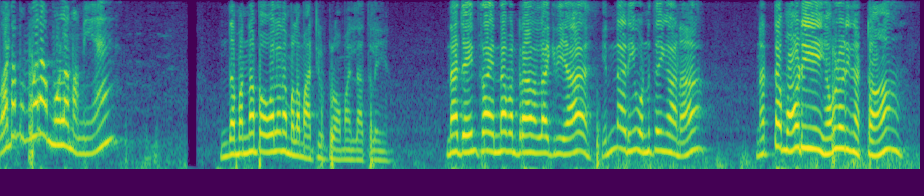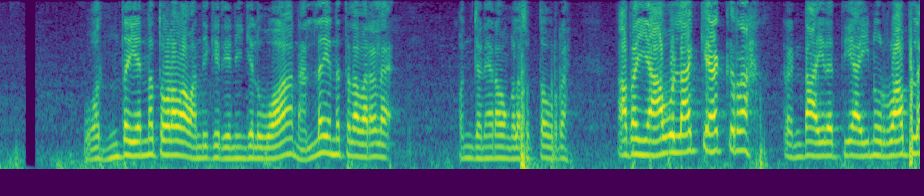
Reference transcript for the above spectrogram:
உடம்பு பூரா மூலம் மாமி இந்த மண்ணா போகல நம்மளை மாட்டி விட்டுருவோமா எல்லாத்துலையும்? என்ன ஜெயின்ஸா என்ன பண்றா நல்லா இருக்கிறியா? என்னடி ஒன்று தேங்கானா நட்ட மோடி எவ்வளோடி நட்டம் அந்த எண்ணத்தோடவா வந்திக்கிறீ நீங்களுவோ நல்ல எண்ணத்துல வரல. கொஞ்ச நேரம் உங்களை சுத்த விடுறேன். அவன் யாவுலா கேட்குறா ரெண்டாயிரத்தி ஐநூறுரூவாப்புல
